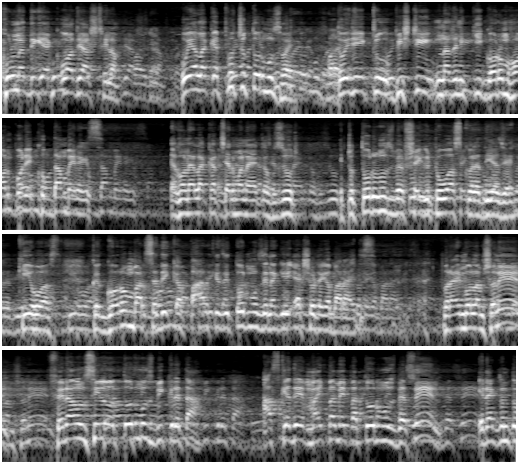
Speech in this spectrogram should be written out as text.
খুলনার দিকে এক ওয়াজে আসছিলাম। ওই এলাকায় প্রচুর তরমুজ হয়। তো ওই যে একটু বৃষ্টি না জানি কি গরম হওয়ার পরে খুব দাম বেড়ে গেছে। এখন এলাকার চেয়ারম্যান একটা হুজুর একটু তরমুজ ব্যবসায়ী একটু করে দিয়ে যায়। কি ওয়াজ গরম বাড়ছে দেখা পার কেজি তরমুজে নাকি একশো টাকা বাড়ায় বললাম, শোনেন, ফেরাউন ছিল তরমুজ বিক্রেতা। আজকে যে মাইপা মাইপা তরমুজ বেচেন, এটা একদম তো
